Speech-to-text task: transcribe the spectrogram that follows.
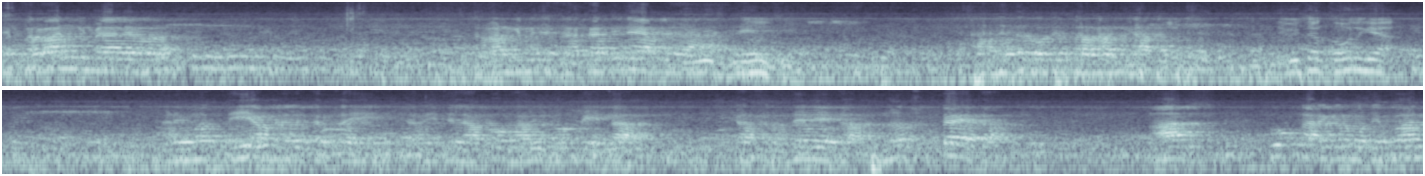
ते परवानगी मिळाल्यावर परवानगी म्हणजे सरकारची नाही आपल्याला. परवानगी. देवीचा कौल घ्या. आणि मग ते आपल्याला करता येईल. कारण इथे लाखो भाविक भक्त येतात त्या श्रद्धेने येतात न चुकता येतात. आज खूप कार्यक्रम होते पण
